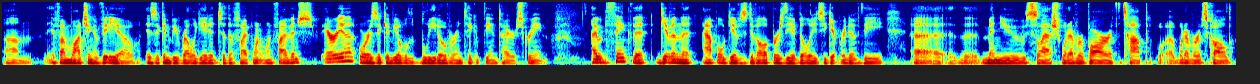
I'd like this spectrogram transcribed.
um, if I'm watching a video, is it going to be relegated to the 5.15 inch area or is it going to be able to bleed over and take up the entire screen? I would think that given that Apple gives developers the ability to get rid of the uh, the menu slash whatever bar at the top, uh, whatever it's called,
